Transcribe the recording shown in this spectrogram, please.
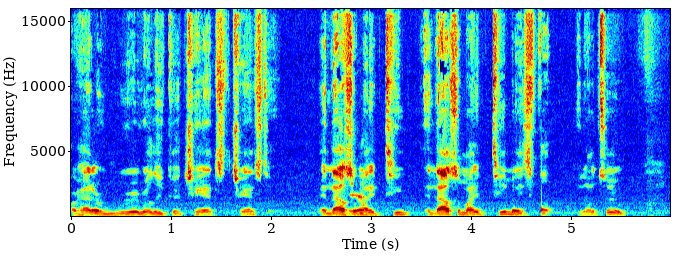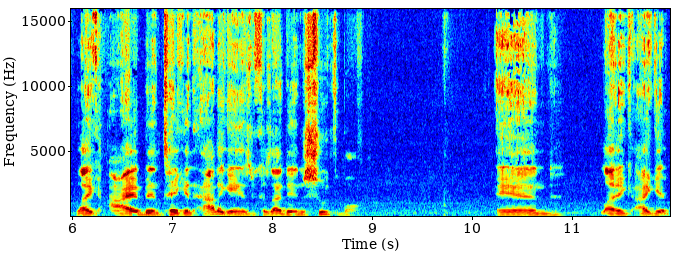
or had a really, really good chance chance to. And that's Yeah. what my team and that's what my teammates felt, you know, too. Like I've been taken out of games because I didn't shoot the ball, and like I get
